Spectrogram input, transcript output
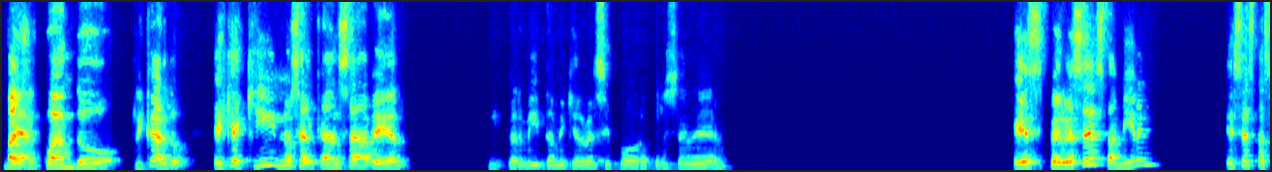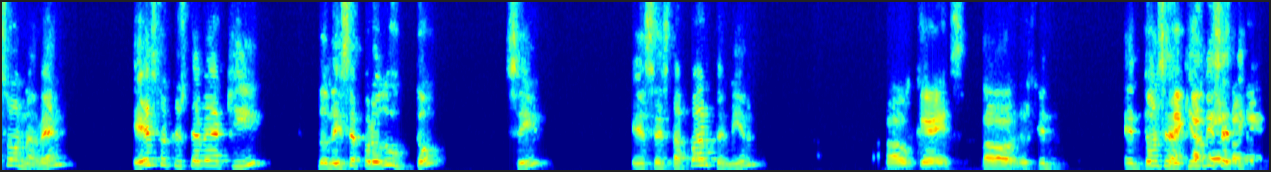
Vaya, cuando, Ricardo, es que aquí no se alcanza a ver. Permítame, quiero ver si puedo retroceder. Es, pero es esta, miren. Es esta zona, ¿ven? Esto que usted ve aquí, donde dice producto, ¿sí? Es esta parte, miren. Ah, ok. No, es- En- entonces, aquí donde dice,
